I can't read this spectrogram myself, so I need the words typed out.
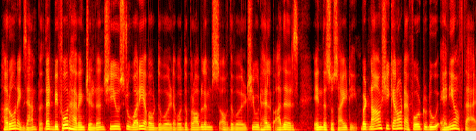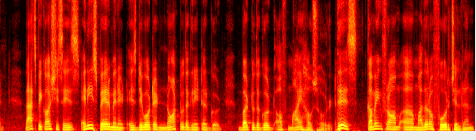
her own example that before having children, she used to worry about the world, about the problems of the world. She would help others in the society. But now she cannot afford to do any of that. That's because she says any spare minute is devoted not to the greater good, but to the good of my household. This coming from a mother of four children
